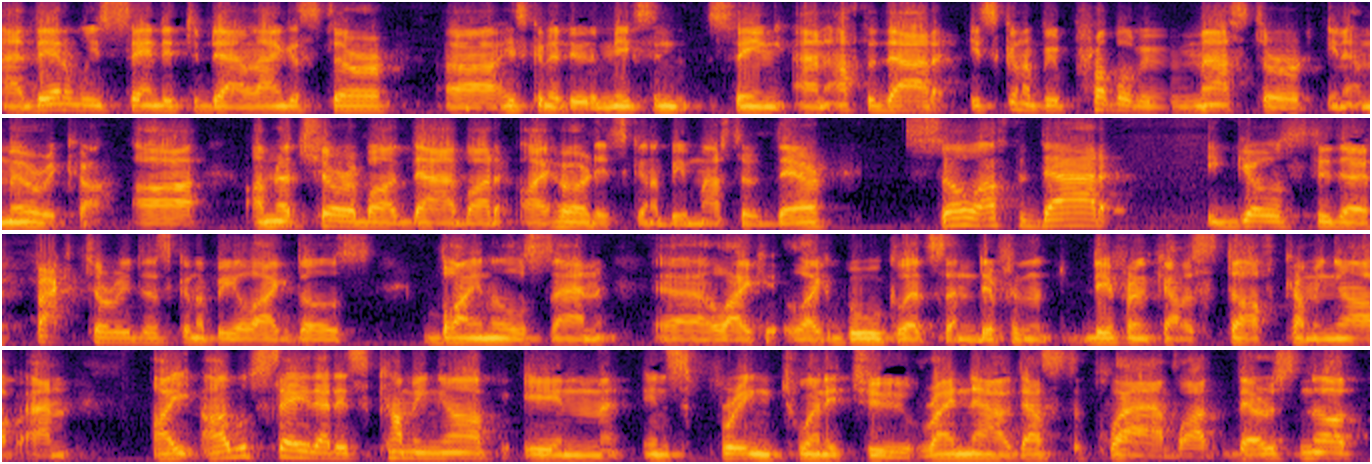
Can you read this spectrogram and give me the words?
And then we send it to Dan Lancaster. Uh, he's going to do the mixing thing. And after that, it's going to be probably mastered in America. Uh, I'm not sure about that, but I heard it's going to be mastered there. So after that, it goes to the factory. There's going to be like those vinyls and uh, like like booklets and different different kind of stuff coming up. And I I would say that it's coming up in in spring 22. Right now, that's the plan, but there's not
